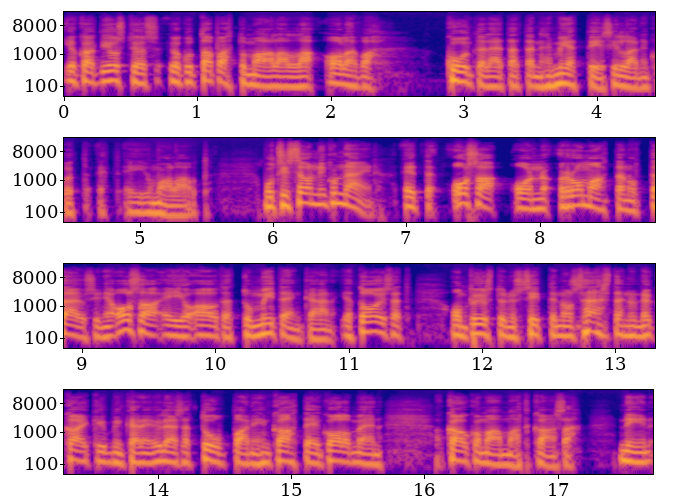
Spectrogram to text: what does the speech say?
joka, just jos joku tapahtuma-alalla oleva kuuntelee tätä, niin se miettii sillä tavalla, että, että ei jumalauta. Mutta siis se on niin kuin näin, että osa on romahtanut täysin ja osa ei ole autettu mitenkään ja toiset on pystynyt sitten, on säästänyt ne kaikki, mikä ne yleensä tuuppaa niihin kahteen kolmeen kaukomaan matkaansa – niin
